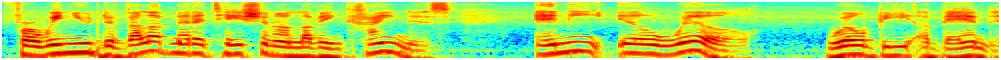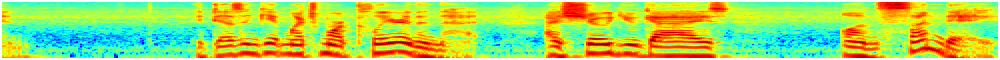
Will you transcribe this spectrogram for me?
For when you develop meditation on loving kindness, any ill will will be abandoned. It doesn't get much more clear than that. I showed you guys on Sunday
